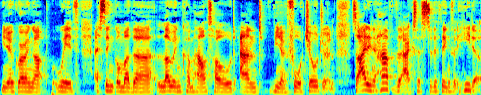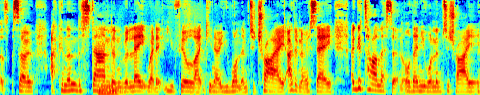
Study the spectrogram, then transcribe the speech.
you know, growing up with a single mother, low income household and, you know, four children. So I didn't have the access to the things that he does. So I can understand mm-hmm. and relate when you feel like, you know, you want them to try, I don't know, say a guitar lesson, or then you want them to try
